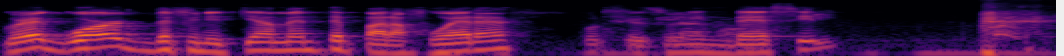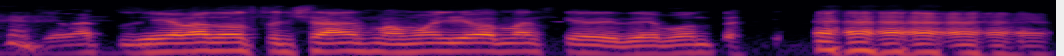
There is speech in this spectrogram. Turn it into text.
Greg Ward, definitivamente para afuera, porque Sí, es un imbécil. Lleva, lleva dos touchdowns, mamón. Lleva más que de Bonta.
